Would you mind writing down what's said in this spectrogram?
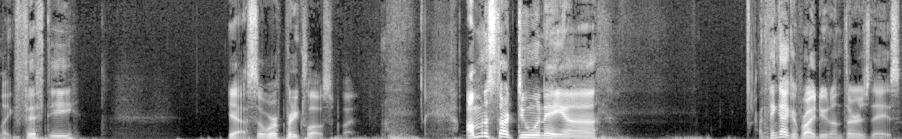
Like fifty. Yeah, so we're pretty close. But I'm gonna start doing a. Uh, I think I could probably do it on Thursdays.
